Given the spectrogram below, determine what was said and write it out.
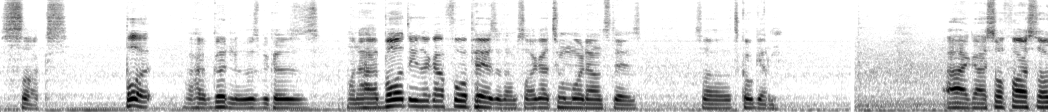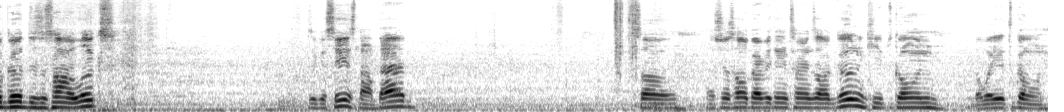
Sucks. But, I have good news because when I had bought these, I got four pairs of them, so I got two more downstairs. So let's go get them. Alright guys, so far so good. This is how it looks. As you can see, it's not bad. So let's just hope everything turns out good and keeps going the way it's going.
